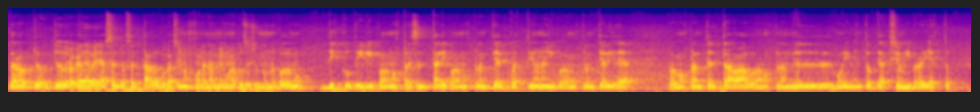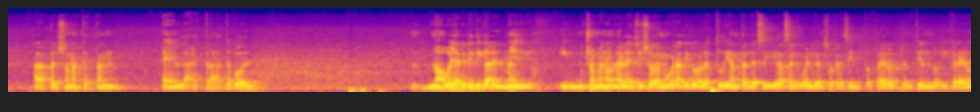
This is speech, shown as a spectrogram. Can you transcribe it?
pero yo, yo, creo que debería ser acertado porque así nos pone también una posición donde podemos discutir y podemos presentar y podemos plantear cuestiones y podemos plantear ideas, podemos plantear trabajo, podemos plantear movimientos de acción y proyectos a las personas que están en las estradas de poder. No voy a criticar el medio y mucho menos el ejercicio democrático del estudiante el decidir hacer huelga en su recinto, pero yo entiendo y creo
